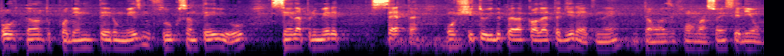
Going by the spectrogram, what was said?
Portanto, podemos ter o mesmo fluxo anterior, sendo a primeira seta constituída pela coleta direta, né? Então, as informações seriam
